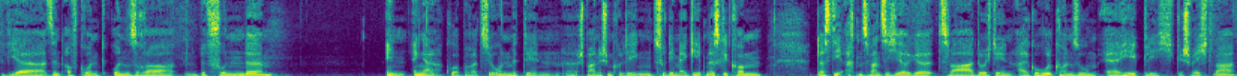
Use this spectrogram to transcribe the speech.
wir sind aufgrund unserer Befunde in enger Kooperation mit den äh, spanischen Kollegen zu dem Ergebnis gekommen, dass die 28-Jährige zwar durch den Alkoholkonsum erheblich geschwächt war,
